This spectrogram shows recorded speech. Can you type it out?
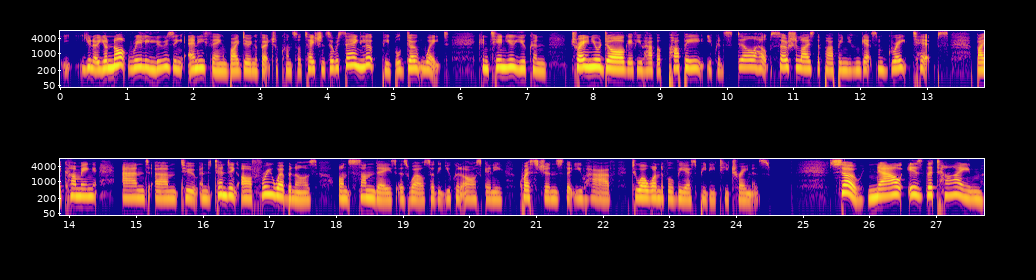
you know, you're not really losing anything by doing a virtual consultation. So we're saying, look, people, don't wait. Continue. You can train your dog. If you have a puppy, you can still help socialize the puppy and you can get some great tips by coming and um, to and attending our free webinars on Sundays as well so that you can ask any questions that you have to our wonderful VSPDT trainers. So now is the time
